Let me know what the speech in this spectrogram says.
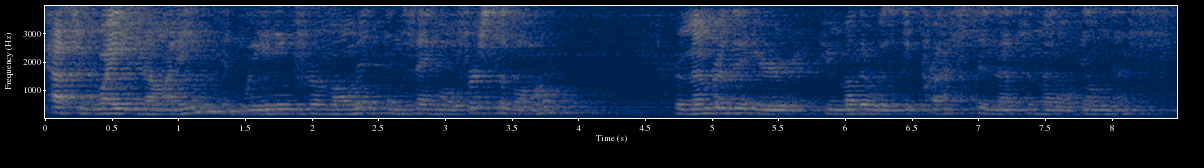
Pastor Dwight nodding and waiting for a moment and saying, Well, first of all, remember that your, your mother was depressed and that's a mental illness.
